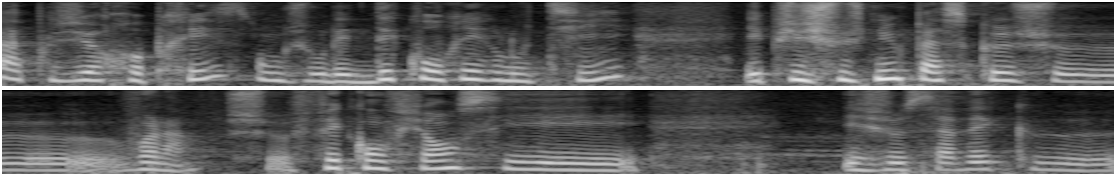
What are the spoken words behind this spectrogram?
à plusieurs reprises, donc je voulais découvrir l'outil. Et puis je suis venue parce que je, voilà, je fais confiance et, et je savais que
